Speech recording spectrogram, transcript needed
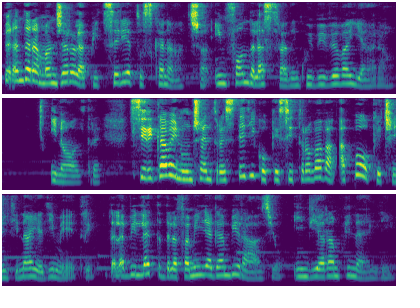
per andare a mangiare alla pizzeria Toscanaccia in fondo alla strada in cui viveva Yara. Inoltre, si recava in un centro estetico che si trovava a poche centinaia di metri dalla villetta della famiglia Gambirasio, in via Rampinelli.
